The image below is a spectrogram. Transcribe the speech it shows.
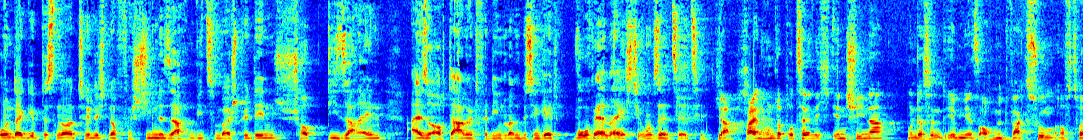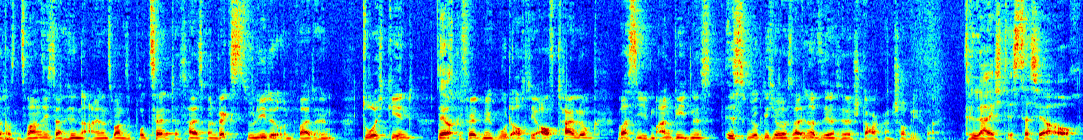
Und da gibt es natürlich noch verschiedene Sachen, wie zum Beispiel den Shop-Design. Also auch damit verdient man ein bisschen Geld. Wo werden eigentlich die Umsätze erzielt? Ja, rein hundertprozentig in China. Und das sind eben jetzt auch mit Wachstum auf 2020 dann hin 21 Prozent. Das heißt, man wächst solide und weiterhin durchgehend. Das ja. gefällt mir gut. Auch die Aufteilung, was sie eben anbieten, ist, ist wirklich, oder es erinnert sehr, sehr stark an Shopify. Vielleicht ist das ja auch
